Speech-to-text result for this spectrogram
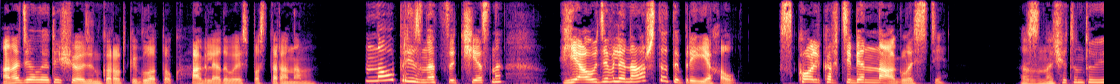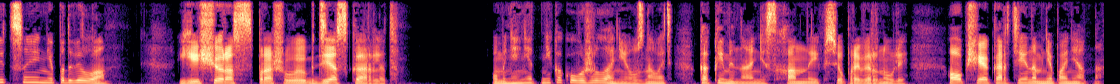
она делает еще один короткий глоток, оглядываясь по сторонам. «Но, признаться честно, я удивлена, что ты приехал. Сколько в тебе наглости!» Значит, интуиция не подвела. Еще раз спрашиваю, где Скарлетт? У меня нет никакого желания узнавать, как именно они с Ханной все провернули. Общая картина мне понятна,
